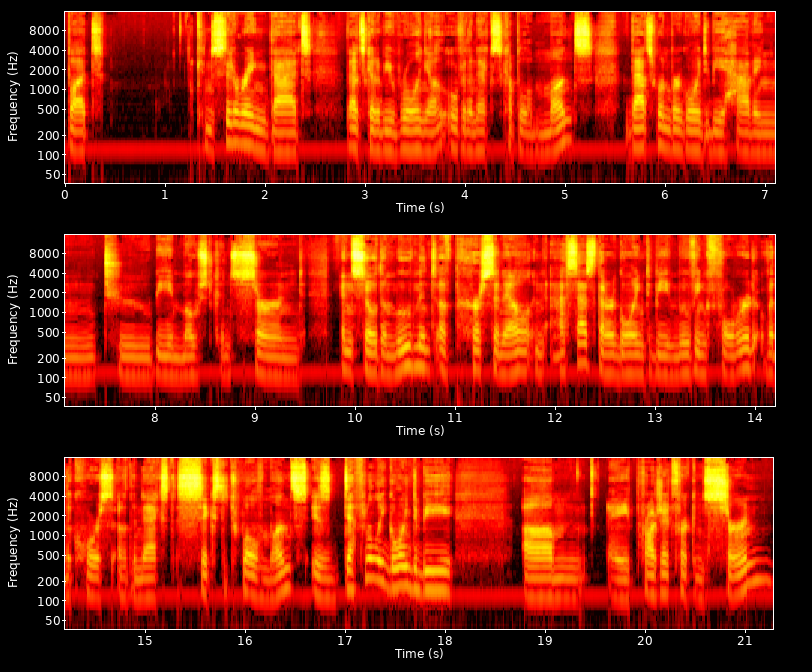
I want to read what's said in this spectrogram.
But considering that that's going to be rolling out over the next couple of months, that's when we're going to be having to be most concerned. And so the movement of personnel and assets that are going to be moving forward over the course of the next 6 to 12 months is definitely going to be um, a project for concern,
